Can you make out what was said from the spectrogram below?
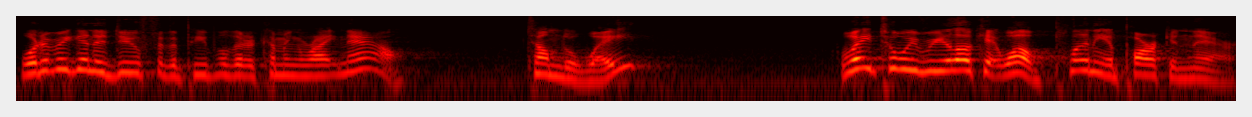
what are we going to do for the people that are coming right now? Tell them to wait? Wait till we relocate. Well, plenty of parking there.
